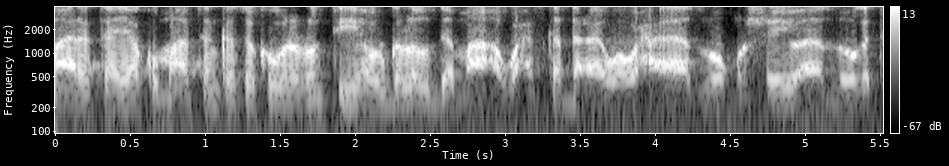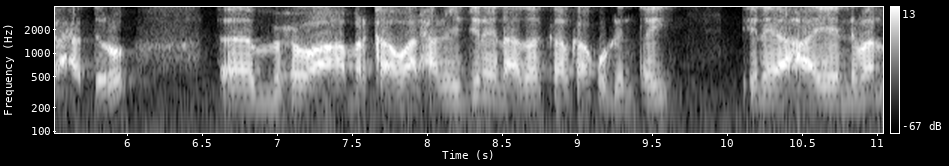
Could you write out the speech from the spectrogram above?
maaragtay ayaa ku mahadsan ka sokowna runtii howlgalladu dee ma aha wax iska dhace waa wax aada loo qorsheeyo aada looga taxadaro. Muxuu ahaa marka waan xaqiijinaynaa dadka halkaa ku dhintay inay ahaayeen niman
